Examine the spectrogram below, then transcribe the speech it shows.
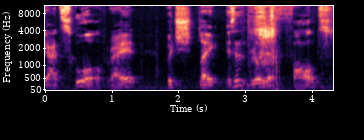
at school, right? Which like isn't really their fault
